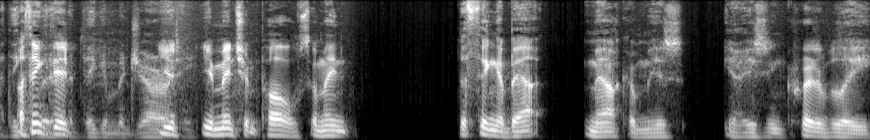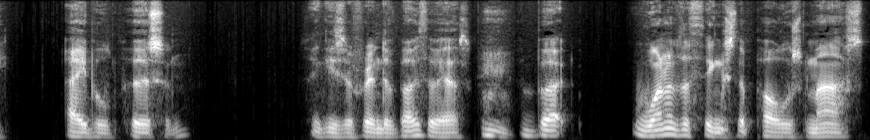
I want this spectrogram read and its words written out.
I think, I think he would have that a bigger You, majority. you mentioned polls. I mean, the thing about Malcolm is, you know, he's an incredibly able person. I think he's a friend of both of ours. Mm. But one of the things the polls masked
